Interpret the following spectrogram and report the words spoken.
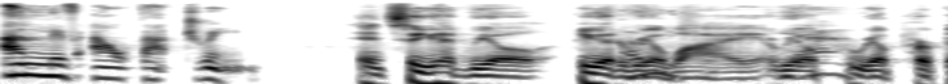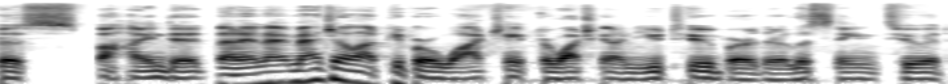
and live out that dream. And so you had real, you had a real oh, why, a real, yeah. real purpose behind it. But and I imagine a lot of people are watching, if they're watching on YouTube or they're listening to it,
